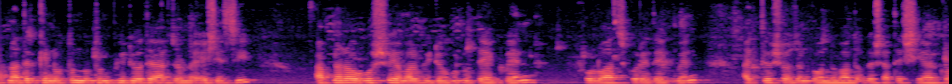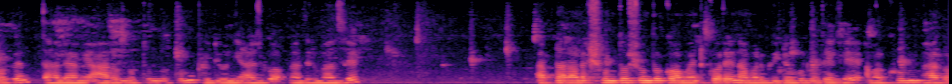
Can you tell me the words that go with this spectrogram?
আপনাদেরকে নতুন নতুন ভিডিও দেওয়ার জন্য এসেছি, আপনারা অবশ্যই আমার ভিডিওগুলো দেখবেন ফলো ওয়াচ করে দেখবেন, আত্মীয় স্বজন বন্ধু বান্ধবদের সাথে শেয়ার করবেন। তাহলে আমি আরও নতুন নতুন ভিডিও নিয়ে আসব আপনাদের মাঝে। আপনারা অনেক সুন্দর সুন্দর কমেন্ট করেন আমার ভিডিওগুলো দেখে। আমার খুবই ভালো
